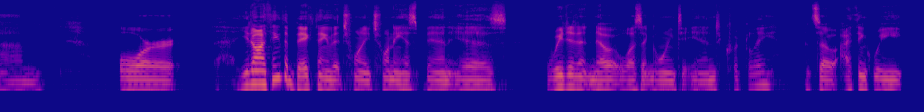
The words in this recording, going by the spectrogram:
um, or you know, I think the big thing that 2020 has been is we didn't know it wasn't going to end quickly. And so I think we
